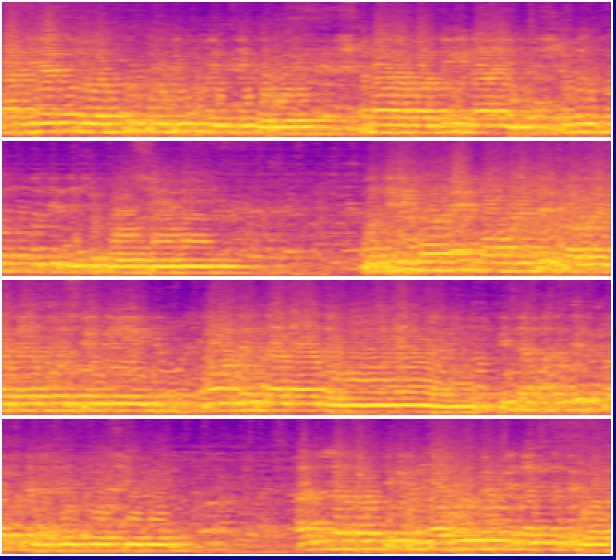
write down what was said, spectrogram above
হাজিয়া লক্ষ কোটি বৃদ্ধি করবে সোনার মদিনায় সবুজ গম্বুজের দেশে পৌঁছে দিই। প্রতিটি মহামারীদের কবরে হাজার পৌঁছে দিই। আমাদের দাদা দাদি পিতা মাতাদের কবরে হাজার পৌঁছে দিই। আল্লাহ প্রত্যেকের কবর করতে জান্নাতের বড়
